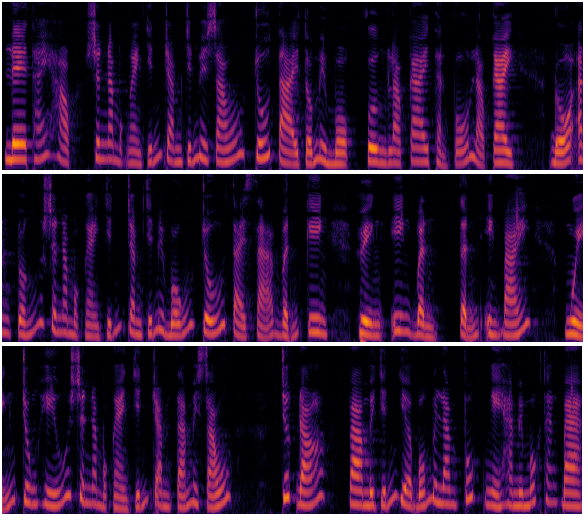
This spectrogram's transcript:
Lê Thái Học, sinh năm 1996, trú tại tổ 11, phường Lào Cai, thành phố Lào Cai, Đỗ Anh Tuấn, sinh năm 1994, trú tại xã Vĩnh Kiên, huyện Yên Bình, tỉnh Yên Bái, Nguyễn Trung Hiếu, sinh năm 1986. Trước đó, vào 19 giờ 45 phút ngày 21 tháng 3,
